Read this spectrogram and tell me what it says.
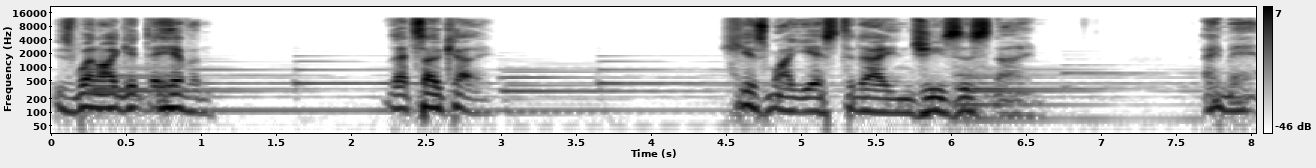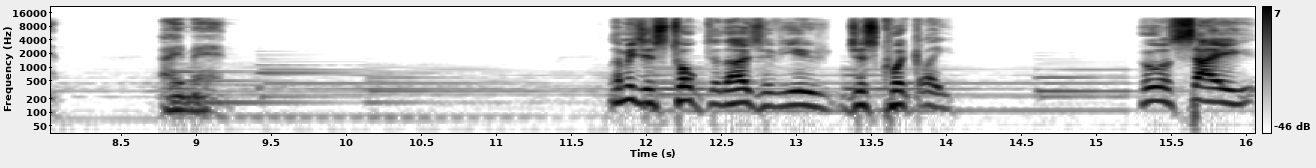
is when I get to heaven. That's okay. Here's my yes today in Jesus' name. Amen. Amen. Let me just talk to those of you just quickly who will say,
